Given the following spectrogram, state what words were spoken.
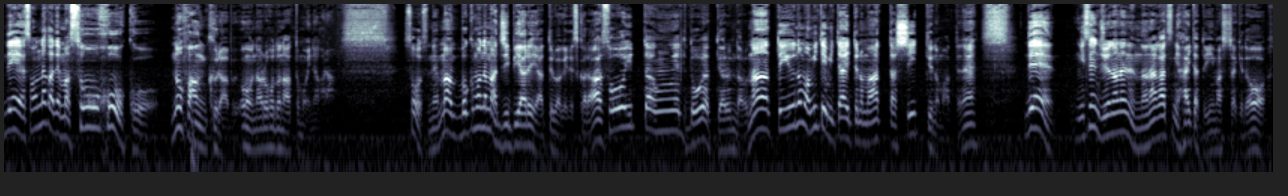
で、その中で、まあ、双方向のファンクラブ。おなるほどなと思いながら。そうですね。まあ、僕もね、まあ、GPRA やってるわけですから、あ、そういった運営ってどうやってやるんだろうなっていうのも見てみたいっていうのもあったし、っていうのもあってね。で、2017年の7月に入ったと言いましたけど、ま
